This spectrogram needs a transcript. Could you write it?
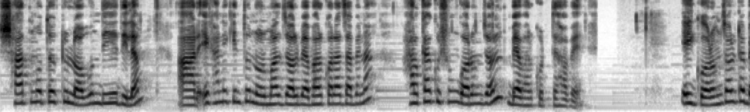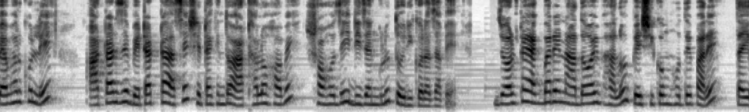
স্বাদ মতো একটু লবণ দিয়ে দিলাম। আর এখানে কিন্তু নর্মাল জল ব্যবহার করা যাবে না। হালকা কুসুম গরম জল ব্যবহার করতে হবে। এই গরম জলটা ব্যবহার করলে আটার যে বেটারটা আছে সেটা কিন্তু আঠালো হবে। সহজেই ডিজাইনগুলো তৈরি করা যাবে। জলটা একবারে না দেওয়াই ভালো, বেশি কম হতে পারে। তাই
